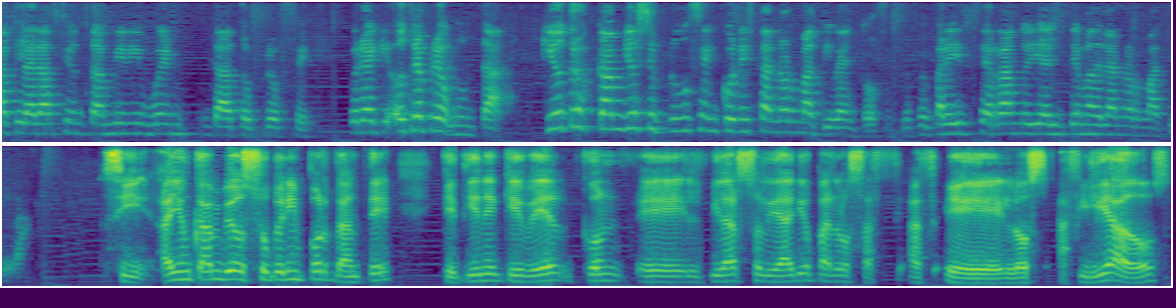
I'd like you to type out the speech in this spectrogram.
aclaración también y buen dato, profe. Por aquí, otra pregunta. ¿Qué otros cambios se producen con esta normativa entonces, profe, para ir cerrando ya el tema de la normativa? Sí, hay un cambio súper importante que tiene que ver con eh, el pilar solidario para los, eh, los afiliados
